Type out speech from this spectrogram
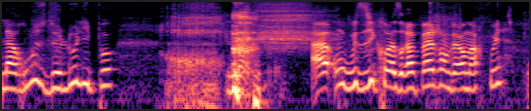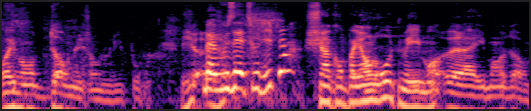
La Rousse de Loulipo. Non. Ah, on vous y croisera pas, Jean-Bernard Pouy Oh, ils m'endorment, les gens de l'Oulipo. Je- Bah, je- vous êtes Oulipien Je suis un compagnon de route, mais ils euh, ils m'endorment.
